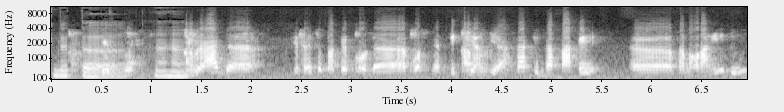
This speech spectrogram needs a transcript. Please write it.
Betul. Gitu. nggak ada. Kita itu pakai produk kosmetik yang biasa kita pakai uh, sama orang hidup.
